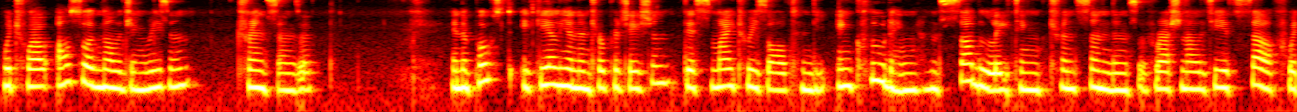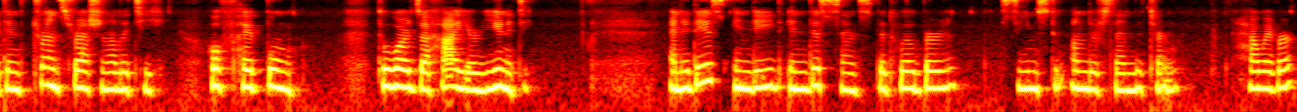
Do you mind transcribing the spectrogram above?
which, while also acknowledging reason, transcends it. In a post-Hegelian interpretation, this might result in the including and sublating transcendence of rationality itself within transrationality, Aufhebung, towards a higher unity. And it is indeed in this sense that Wilber seems to understand the term. However,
